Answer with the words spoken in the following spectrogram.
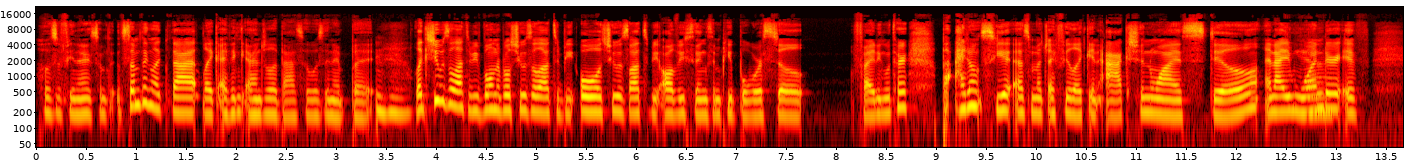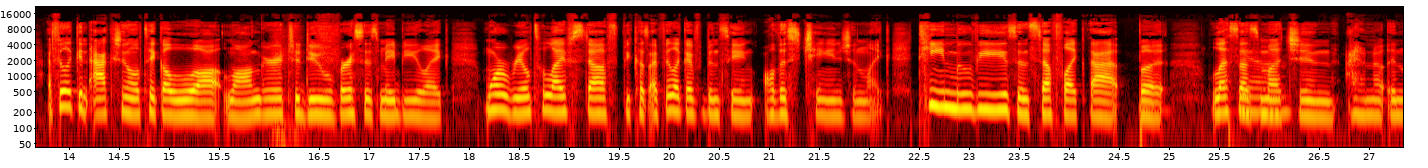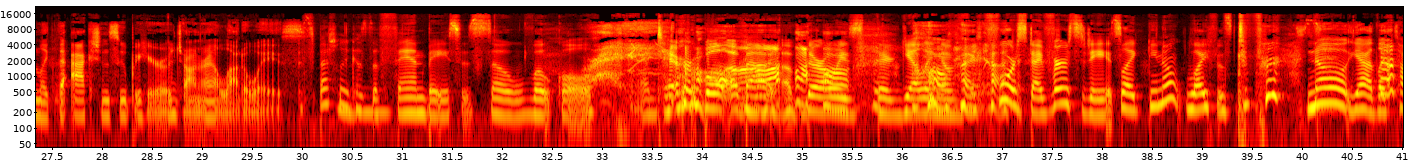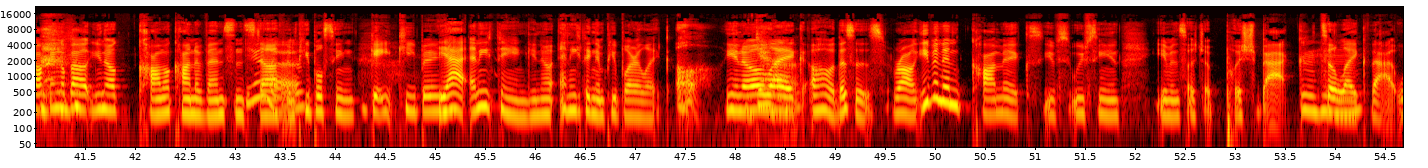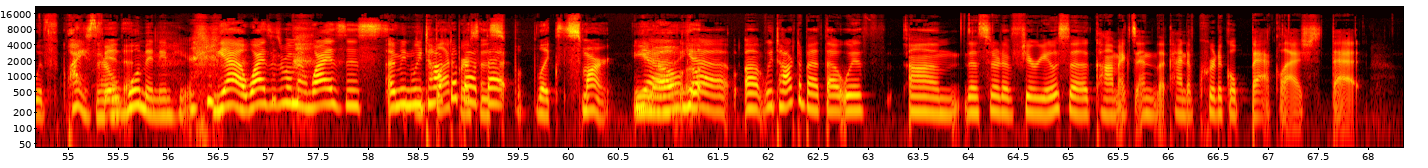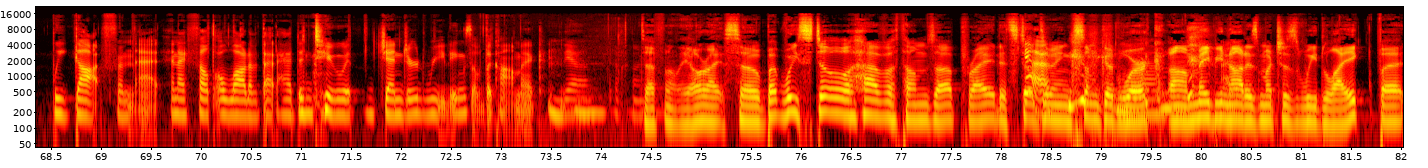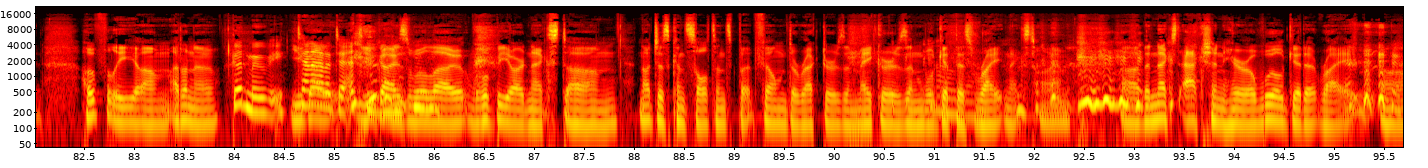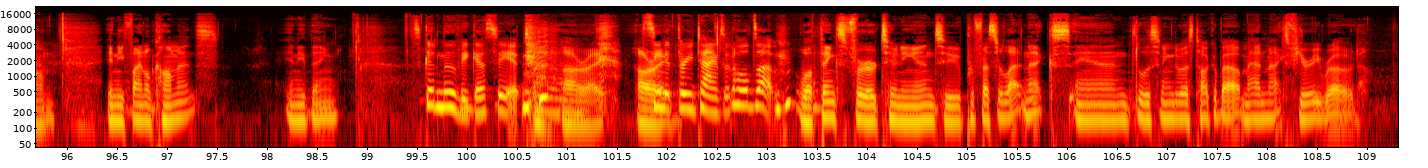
Josefina or something something like that. Like I think Angela Bassett was in it, but like she was allowed to be vulnerable, she was allowed to be old, she was allowed to be all these things and people were still fighting with her. But I don't see it as much I feel like in action wise still. And I wonder if I feel like in action it'll take a lot longer to do versus maybe like more real to life stuff because I feel like I've been seeing all this change in like teen movies and stuff like that, but less as much in I don't know in like the action superhero genre in a lot of ways. Especially because the fan base is so vocal and terrible about. it. they're always they're yelling Oh of forced diversity. It's like you know, life is diverse. No, yeah, like talking about, you know, Comic Con events and stuff Yeah. and people seeing Gatekeeping. yeah, anything, you know, anything, and people are like, oh, you know, Yeah. like, oh, this is wrong. Even in comics, you've we've seen even such a pushback to like that with Why is there fandom. a woman in here? Yeah, why is this woman? Why is this? I mean, we talked about that- like smart. You yeah, know, yeah. Uh, we talked about that with um, the sort of Furiosa comics and the kind of critical backlash that we got from that, and I felt a lot of that had to do with gendered readings of the comic. yeah, definitely. Definitely. All right. So, but we still have a thumbs up, right? It's still Yeah. doing some good work. Um, maybe not as much as we'd like, but hopefully, um, I don't know. Good movie, You ten guys, out of ten. you guys will uh, will be our next, um, not just consultants, but film directors and makers, and we'll get Oh, this right next time. uh, the next action hero will get it right. Um, any final comments? Anything? it's a good movie. Go see it. All right. All Seen right. it three times. It holds up. Well, thanks for tuning in to Professor Latinx and listening to us talk about Mad Max Fury Road.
